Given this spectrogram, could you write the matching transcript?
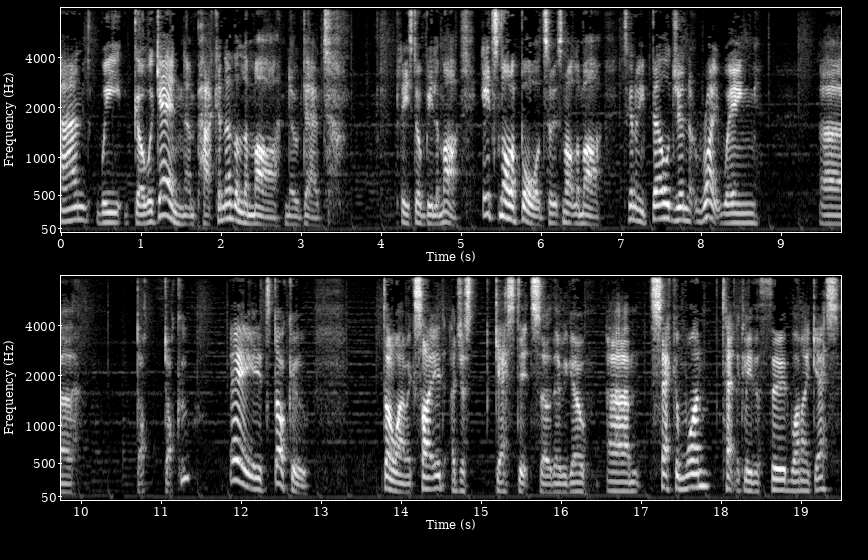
and we go again and pack another Lemar, no doubt. Please don't be Lemar. It's not a board, so it's not Lemar. It's going to be Belgian right wing. Uh, Doku? Hey, it's Doku. Don't know why I'm excited. I just guessed it, so there we go. Um, second one, technically the third one, I guess.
